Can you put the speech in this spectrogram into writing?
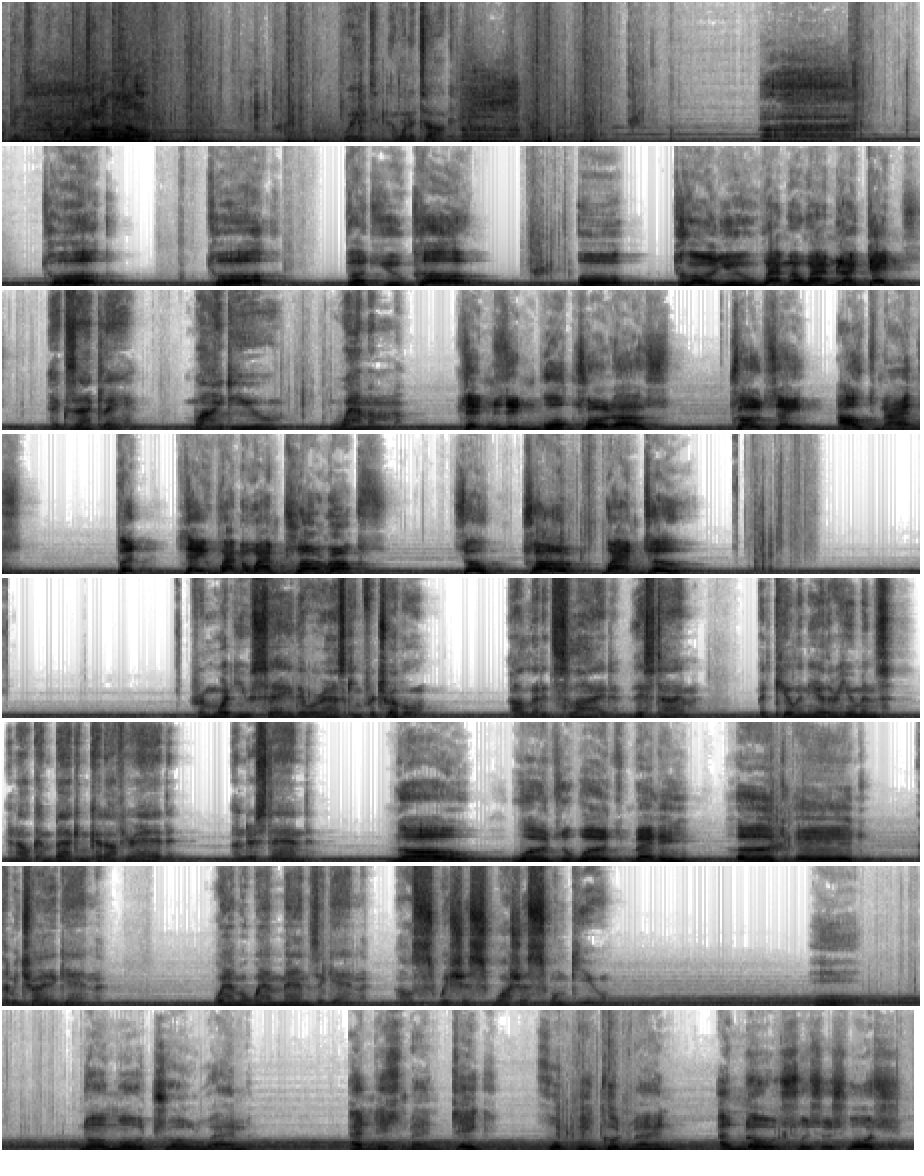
Stop it. I want to talk. Wait, I want to talk. Talk? Talk? But you come. Or call you wham wham like this. Exactly. Why do you wham em? Things in Walk Troll House. Trolls say outmans. But they whamma wham troll rocks. So troll wham too. From what you say, they were asking for trouble. I'll let it slide, this time. But kill any other humans, and I'll come back and cut off your head. Understand? No, words are words many. Hurt head. Let me try again. Wham a wham mans again. I'll swish a swash a swunk you. Oh. No more troll wham. And this man take, for be good man, and no swish a swash.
